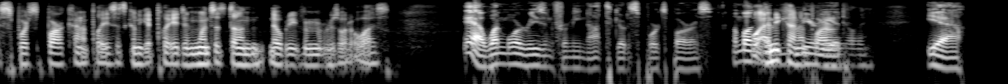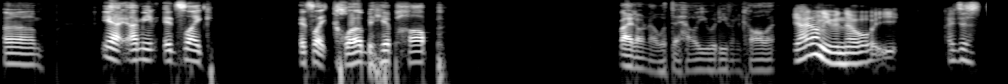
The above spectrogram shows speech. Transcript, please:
a sports bar kind of place. It's going to get played, and once it's done, nobody remembers what it was. Yeah, one more reason for me not to go to sports bars. Among Well, any kind of bar, really. Yeah. Um, yeah, I mean, it's like it's like club hip hop. I don't know what the hell you would even call it. Yeah, I don't even know. I just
